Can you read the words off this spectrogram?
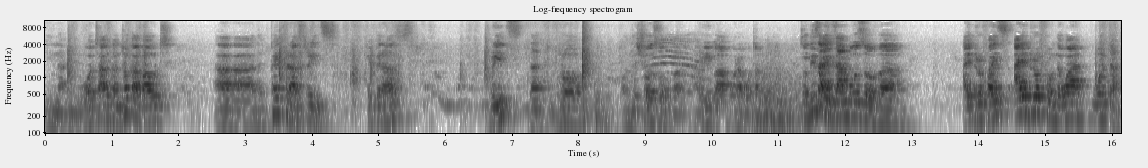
in, uh, in water. We can talk about uh, uh, the papyrus reeds, papyrus reeds that grow on the shores of uh, a river or a water body. So these are examples of uh, hydrophytes. Hydro from the word water.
